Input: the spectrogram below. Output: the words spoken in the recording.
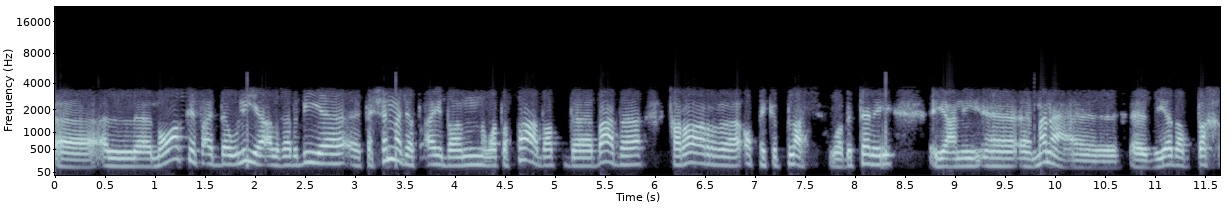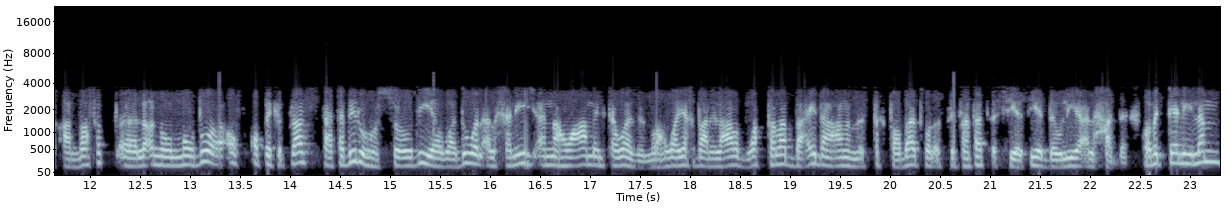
آه، المواقف الدولية الغربية تشنجت أيضا وتصاعدت بعد قرار أوبك بلس وبالتالي يعني آه، منع آه، زيادة ضخ النفط لأنه موضوع أوبك بلس تعتبره السعودية ودول الخليج أنه عامل توازن وهو يخضع للعرض والطلب بعيدا عن الاستقطابات والاصطفافات السياسية الدولية الحادة. وبالتالي لم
